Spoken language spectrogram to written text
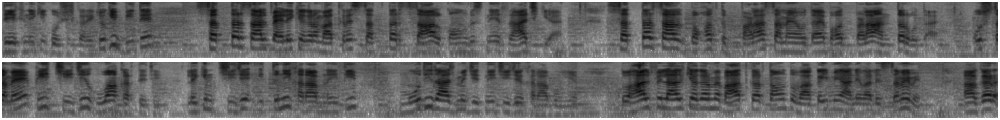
देखने की कोशिश करे क्योंकि बीते सत्तर साल पहले की अगर हम बात करें, सत्तर साल कांग्रेस ने राज किया है। सत्तर साल बहुत बड़ा समय होता है, बहुत बड़ा अंतर होता है। उस समय भी चीज़ें हुआ करती थी, लेकिन चीज़ें इतनी ख़राब नहीं थी, मोदी राज में जितनी चीज़ें ख़राब हुई हैं। तो हाल फ़िलहाल की अगर मैं बात करता हूँ तो वाकई में आने वाले समय में अगर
